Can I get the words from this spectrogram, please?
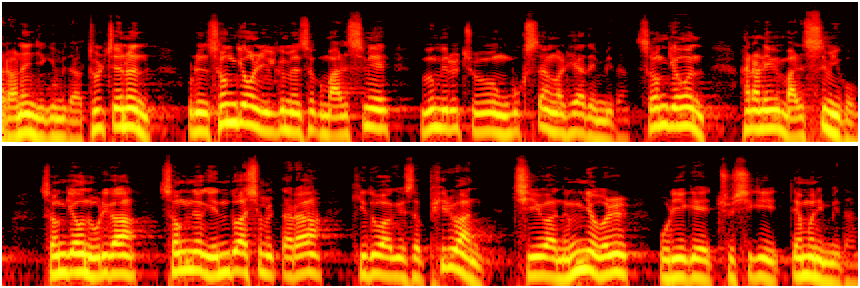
라는 얘기입니다. 둘째는 우리는 성경을 읽으면서 그 말씀의 의미를 쭉 묵상을 해야 됩니다. 성경은 하나님의 말씀이고 성경은 우리가 성령 인도하심을 따라 기도하기 위해서 필요한 지혜와 능력을 우리에게 주시기 때문입니다.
